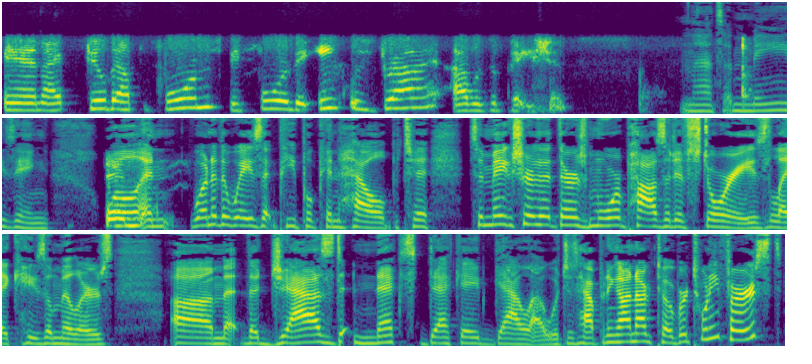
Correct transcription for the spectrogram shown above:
And I filled out the forms before the ink was dry. I was a patient. That's amazing. Well, And- one of the ways that people can help to to make sure that there's more positive stories like Hazel Miller's, um, the Jazzed Next Decade Gala, which is happening on October 21st.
